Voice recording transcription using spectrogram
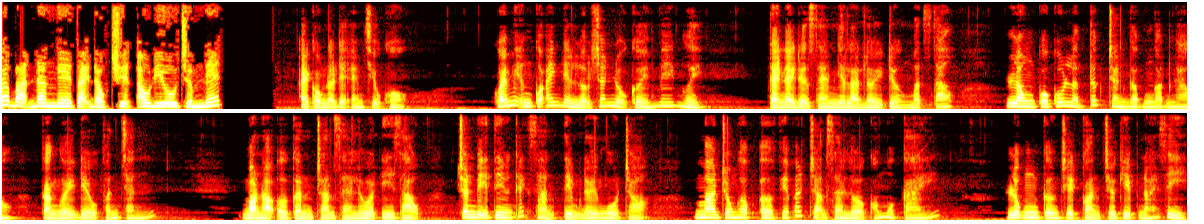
Các bạn đang nghe tại đọc chuyện audio.net Ai không đã để em chịu khổ. Khói miệng của anh để lộ ra nụ cười mê người. Cái này được xem như là lời đường mật sao. Lòng của cô lập tức tràn ngập ngọt ngào, cả người đều phấn chấn. Bọn họ ở gần trạm xe lửa đi dạo, chuẩn bị tìm khách sạn tìm nơi ngủ trọ, mà trùng hợp ở phía bắc trạm xe lửa có một cái. Lúc Cường Triệt còn chưa kịp nói gì,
